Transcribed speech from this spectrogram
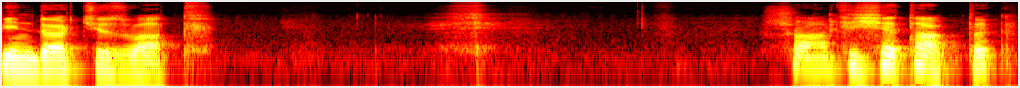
1400 watt. Şu an fişe taktık.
